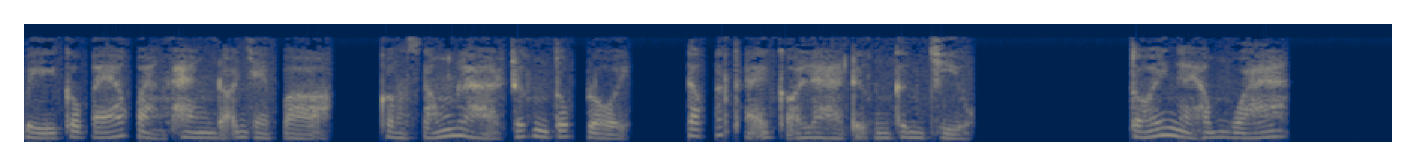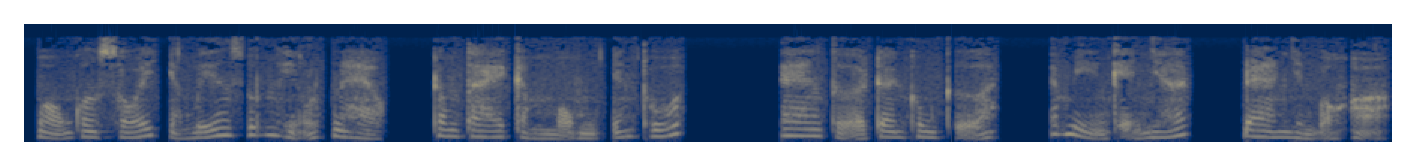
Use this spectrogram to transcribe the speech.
bị cô bé hoàng khăn đỏ dài bò, còn sống là rất tốt rồi, đâu có thể gọi là được cân chiều. Tối ngày hôm qua, một con sói chẳng biến xuất hiện lúc nào, trong tay cầm một chén thuốc, đang tựa trên khung cửa, cái miệng khẽ nhếch, đang nhìn bọn họ,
